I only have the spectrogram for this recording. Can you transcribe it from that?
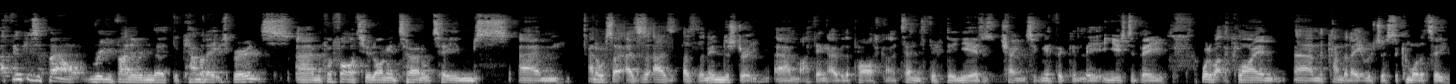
I think it's about really valuing the, the candidate experience. Um, for far too long, internal teams, um, and also as, as, as an industry, um, I think over the past kind of 10 to 15 years has changed significantly. It used to be all about the client, the candidate was just a commodity,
